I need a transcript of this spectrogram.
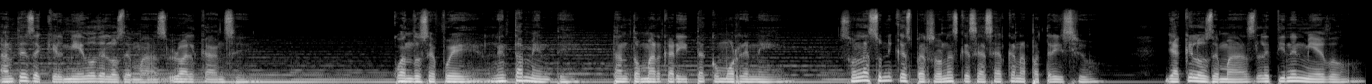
antes de que el miedo de los demás lo alcance. Cuando se fue, lentamente, tanto Margarita como René son las únicas personas que se acercan a Patricio, ya que los demás le tienen miedo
